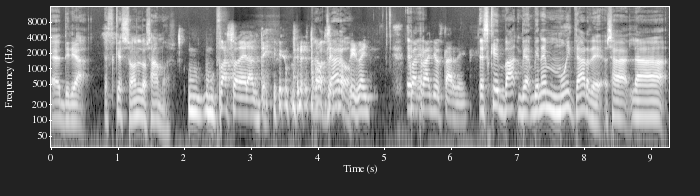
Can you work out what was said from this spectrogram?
eh, diría, es que son los amos. Un, un paso adelante. Pero estamos claro. en 2020. Cuatro Eh, años tarde. Es que va- vi- vienen muy tarde. O sea, la,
